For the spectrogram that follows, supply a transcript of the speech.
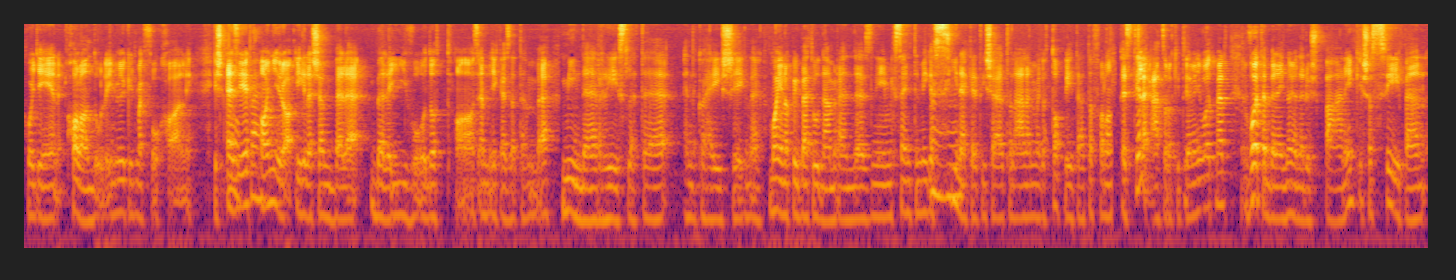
hogy én halandó lény vagyok, hogy meg fog halni. És ezért Opa. annyira élesen bele, beleívódott az emlékezetembe minden részlete ennek a helyiségnek. Mai napig be tudnám rendezni, még szerintem még a uh-huh. színeket is eltalálnám, meg a tapétát a falon. Ez tényleg átalakító élmény volt, mert volt ebben egy nagyon erős pánik, és az szépen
